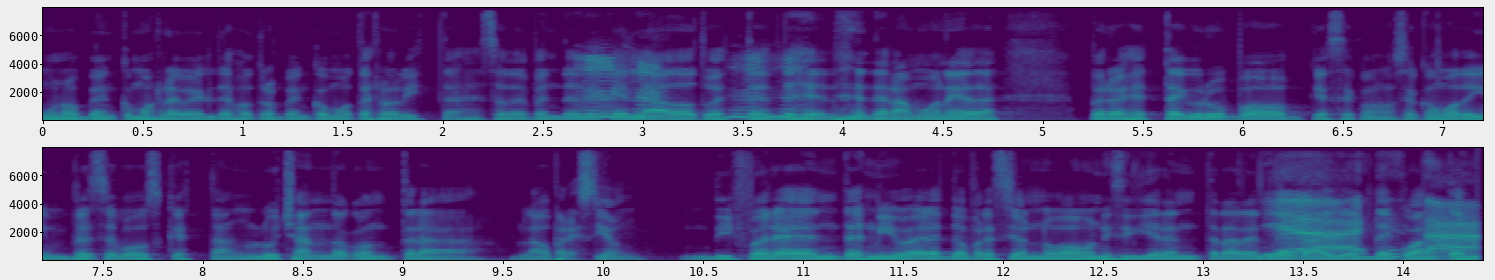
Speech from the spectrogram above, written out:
unos ven como rebeldes, otros ven como terroristas. Eso depende de qué lado tú estés de, de- de la moneda. Pero es este grupo que se conoce como The Invisibles que están luchando contra la opresión. Diferentes niveles de opresión. No vamos ni siquiera a entrar en Yeah, detalles es de cuántos está-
